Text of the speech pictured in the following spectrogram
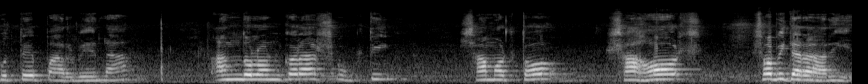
করতে পারবে না আন্দোলন করার শক্তি, সামর্থ্য, সাহস সবই তারা হারিয়ে।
